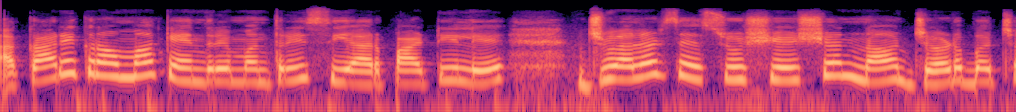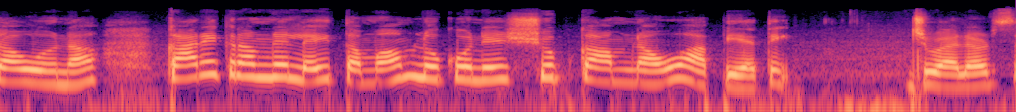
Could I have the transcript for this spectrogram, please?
આ કાર્યક્રમમાં કેન્દ્રીય મંત્રી સી આર પાટીલે જ્વેલર્સ એસોસિએશનના જળ બચાવોના કાર્યક્રમને લઈ તમામ લોકોને શુભકામનાઓ આપી હતી. જ્વેલર્સ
